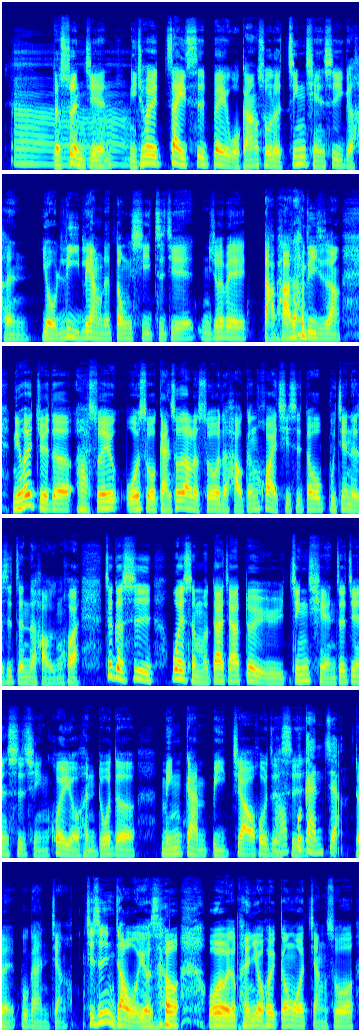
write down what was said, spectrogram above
的瞬间，你就会再一次被我刚刚说的，金钱是一个很有力量的东西，直接你就会被。打趴到地上，你会觉得啊，所以我所感受到的所有的好跟坏，其实都不见得是真的好跟坏。这个是为什么大家对于金钱这件事情会有很多的敏感比较，或者是不敢讲。对，不敢讲。其实你知道，我有时候我有的朋友会跟我讲说。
